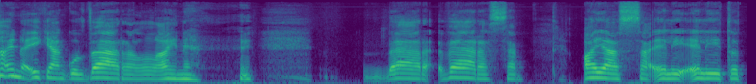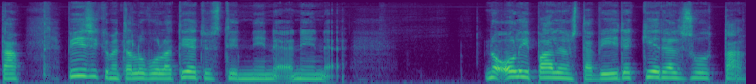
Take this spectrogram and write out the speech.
aina ikään kuin vääränlainen, väär, väärässä ajassa. Eli, eli tota, 50-luvulla tietysti niin, niin No oli paljon sitä viidekirjallisuutta.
